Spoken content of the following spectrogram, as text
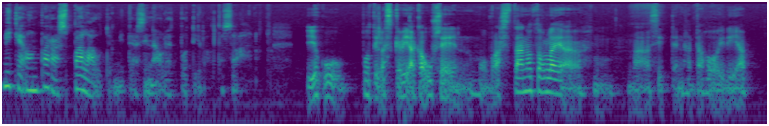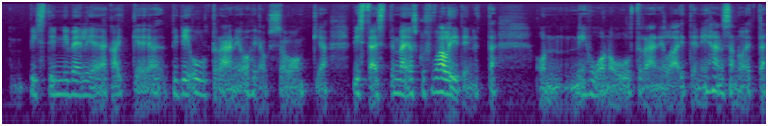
Mikä on paras palaute, mitä sinä olet potilaalta saanut? Joku potilas kävi aika usein mun vastaanotolla ja mä sitten häntä hoidin ja pistin niveliä ja kaikkea ja piti ultraääniohjauksessa lonkkia. Pistää sitten mä joskus valitin, että on niin huono ultraäänilaite, niin hän sanoi, että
